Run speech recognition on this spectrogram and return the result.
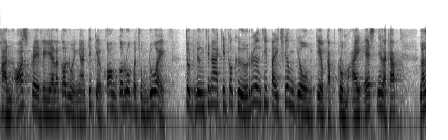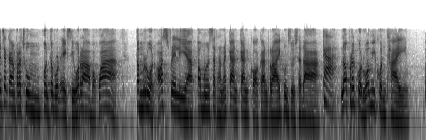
พันธ์ออสเตรเลีย แล้วก็หน่วยงานที่เกี่ยวข้องก็ร่วมประชุมด้วย จุดหนึ่งที่น่าคิดก็คือเรื่องที่ไปเชื่อมโยงเกี่ยวกับกลุ่ม IS นี่แหละครับ หลังจากการประชุมพลตำรวจเอกศิวราบอกว่าตำรวจออสเตรเลียประเมินสถานการณ์การก่อการร้ายคุณสุชาดาค่ะแล้วปรากฏว่ามีคนไทยไป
